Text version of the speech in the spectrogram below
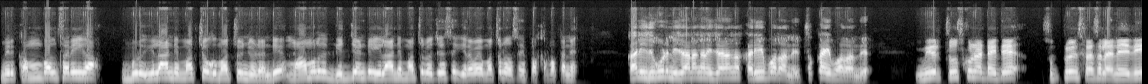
మీరు కంపల్సరీగా ఇప్పుడు ఇలాంటి మచ్చ ఒక మచ్చను చూడండి. మామూలుగా గెజ్జి అంటే ఇలాంటి మచ్చలు వచ్చేసి ఇరవై మచ్చలు వస్తాయి పక్క పక్కనే. కానీ ఇది కూడా నిజానంగా నిజానంగా కరిగిపోతుంది. చుక్క అయిపోతుంది. మీరు చూసుకున్నట్టయితే సుప్రీం స్పెషల్ అనేది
